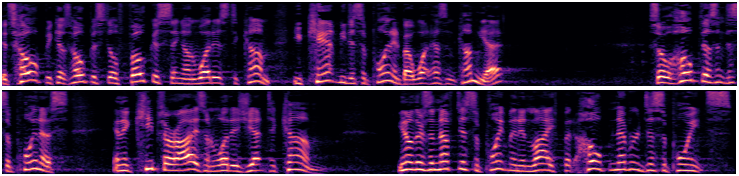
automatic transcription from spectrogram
It's hope because hope is still focusing on what is to come. You can't be disappointed by what hasn't come yet. So hope doesn't disappoint us and it keeps our eyes on what is yet to come. You know, there's enough disappointment in life, but hope never disappoints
